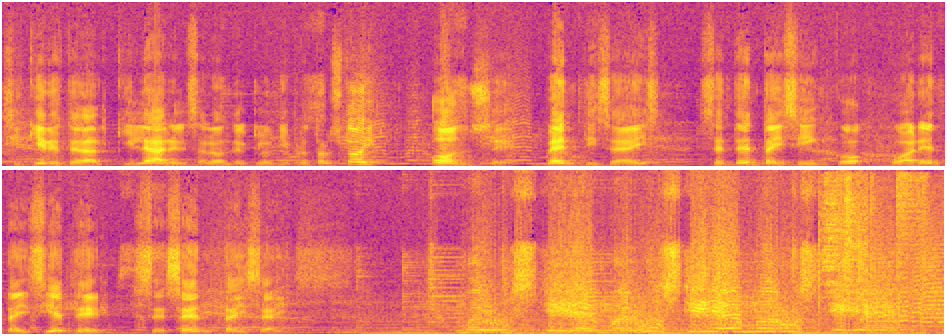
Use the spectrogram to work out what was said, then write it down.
Si quiere usted alquilar el salón del Club Nipro Tolstoy, 11 26 75 47 66. Мы русские, мы русские, мы русские.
